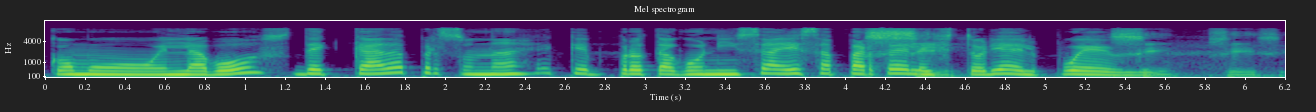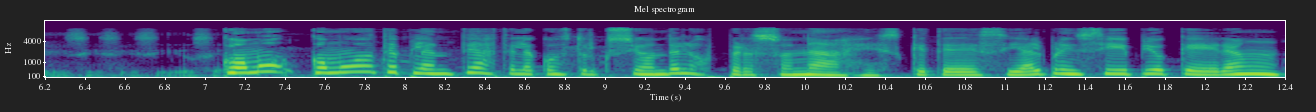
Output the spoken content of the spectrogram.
como en la voz de cada personaje que protagoniza esa parte de la historia del pueblo. sí, sí, sí, sí, sí, sí, o sea, ¿Cómo, ¿Cómo te planteaste la construcción de los personajes? Que te decía al principio que eran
